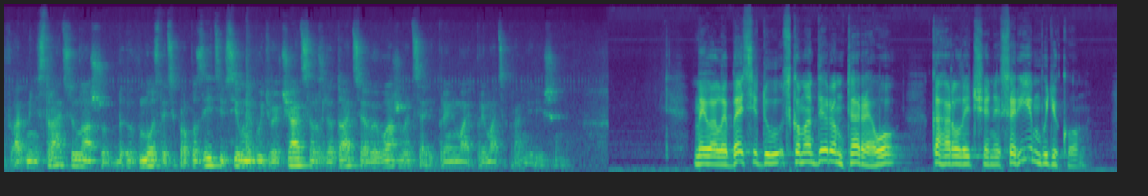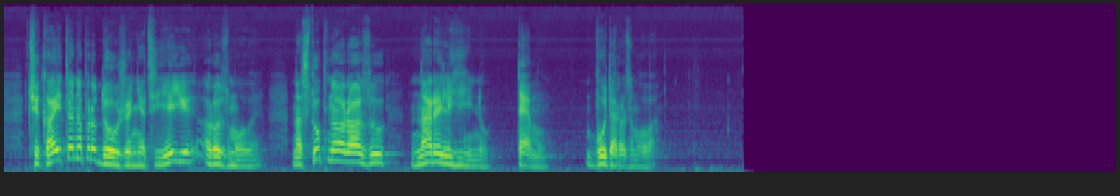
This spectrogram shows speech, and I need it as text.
в адміністрацію нашу, вносьте ці пропозиції, всі вони будуть вивчатися, розглядатися, виважуватися і приймати, прийматися правильні рішення. Ми вели бесіду з командиром ТРО Кагарличини Сергієм Будюком. Чекайте на продовження цієї розмови. Наступного разу на релігійну тему буде розмова.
